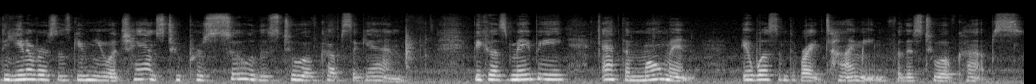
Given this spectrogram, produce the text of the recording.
the universe is giving you a chance to pursue this Two of Cups again. Because maybe at the moment, it wasn't the right timing for this Two of Cups.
